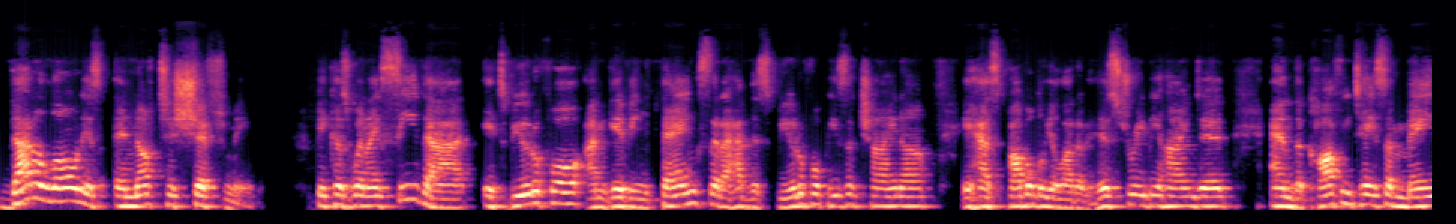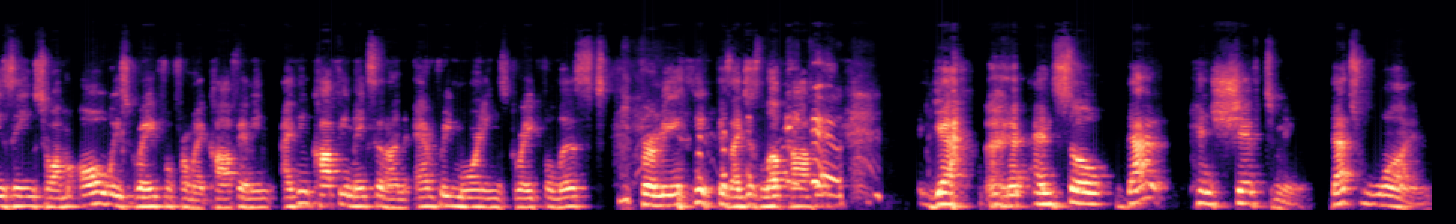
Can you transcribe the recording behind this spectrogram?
that alone is enough to shift me because when I see that it's beautiful, I'm giving thanks that I have this beautiful piece of china. It has probably a lot of history behind it, and the coffee tastes amazing. So I'm always grateful for my coffee. I mean, I think coffee makes it on every morning's grateful list for me because I just love coffee. Yeah. And so that can shift me. That's one.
